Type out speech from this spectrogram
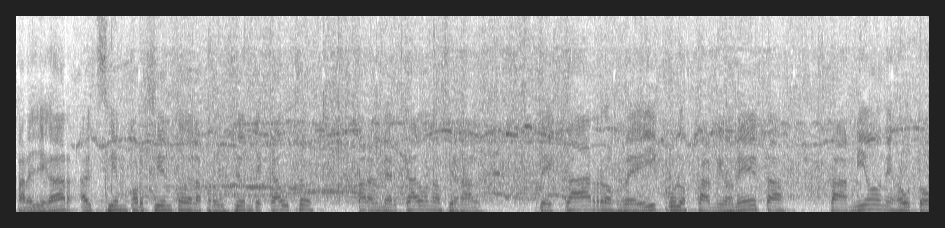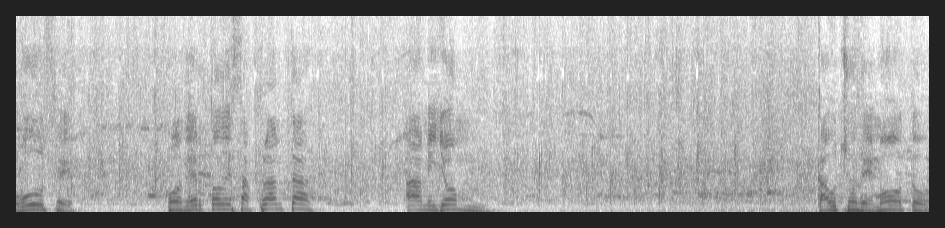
para llegar al 100% de la producción de caucho para el mercado nacional, de carros, vehículos, camionetas, camiones, autobuses, poner todas esas plantas a millón. Cauchos de moto.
